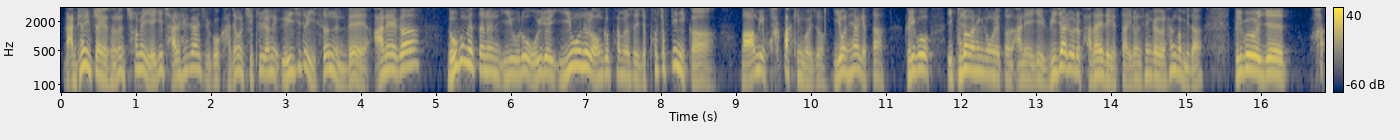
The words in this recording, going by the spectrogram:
남편 입장에서는 처음에 얘기 잘 해가지고 가정을 지키려는 의지도 있었는데 아내가 녹음했다는 이유로 오히려 이혼을 언급하면서 이제 펄쩍 뛰니까 마음이 확 바뀐 거죠. 이혼해야겠다. 그리고 이 부정한 행동을 했던 아내에게 위자료를 받아야 되겠다 이런 생각을 한 겁니다. 그리고 이제 하,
